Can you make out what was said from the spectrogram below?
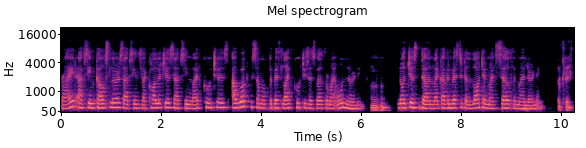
right i've seen counselors i've seen psychologists i've seen life coaches i worked with some of the best life coaches as well for my own learning mm-hmm. not just done like i've invested a lot in myself and my learning okay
